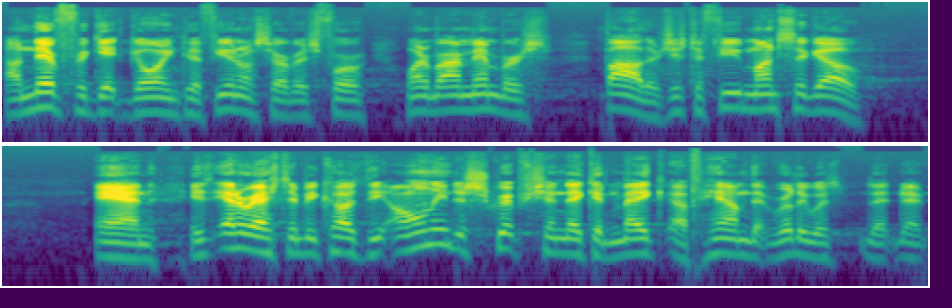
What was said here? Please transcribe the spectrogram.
I'll never forget going to a funeral service for one of our members' fathers just a few months ago. And it's interesting because the only description they could make of him that really was that, that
